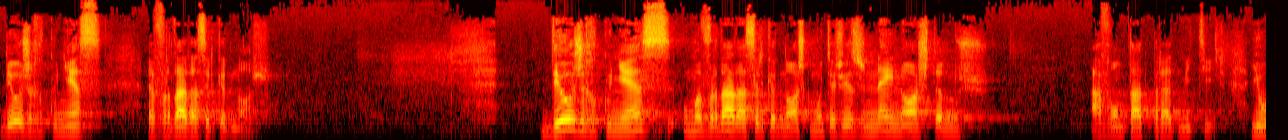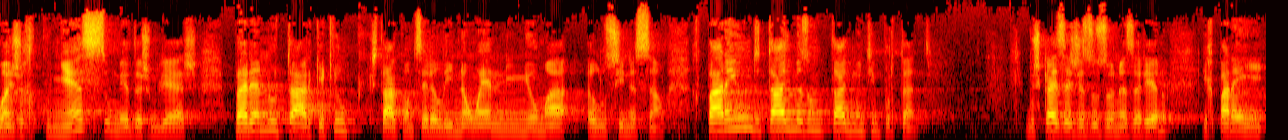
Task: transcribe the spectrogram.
Deus reconhece a verdade acerca de nós. Deus reconhece uma verdade acerca de nós que muitas vezes nem nós estamos à vontade para admitir. E o anjo reconhece o medo das mulheres para notar que aquilo que está a acontecer ali não é nenhuma alucinação. Reparem um detalhe, mas um detalhe muito importante. Buscais a Jesus o Nazareno e reparem aí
